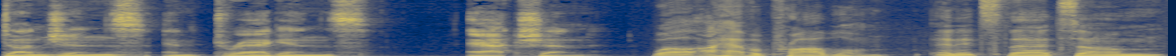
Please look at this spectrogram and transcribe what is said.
Dungeons and Dragons action. Well, I have a problem, and it's that um,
